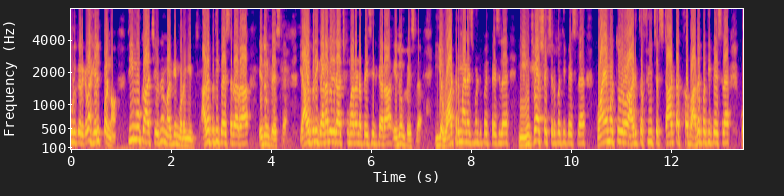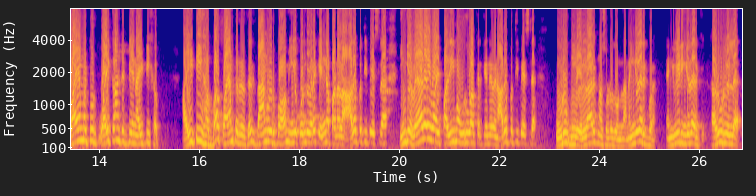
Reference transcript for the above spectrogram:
கொடுக்கறதுக்கெல்லாம் ஹெல்ப் பண்ணோம். திமுக ஆட்சி வந்து மறுபடியும் முடங்கிடுச்சு அதை பத்தி பேசுற பேசியிருக்காரா? எதுவும் பேசல. அதை பத்தி கணபதி ராஜ்குமார் என்ன பேசியிருக்காரா? எதுவும் பேசல. இங்க வாட்டர் மேனேஜ்மெண்ட் பத்தி பேசல. இங்க இன்ஃப்ராஸ்ட்ரக்சர் பத்தி பேசல. கோயம்புத்தூர் அடுத்த ஃபியூச்சர் ஸ்டார்ட் அப் ஹப் அதை பத்தி பேசல. Coimbatore why can't it be an IT hub IT ஹப்பா கோயம்புத்தூர் இருக்கிறது பெங்களூர் போகாம இங்க கொண்டு வரக்கு என்ன பண்ணலாம்? அதை பத்தி பேசல. இங்க வேலை வாய்ப்பு அதிகமா உருவாக்குறதுக்கு என்ன வேணும்? அதை பத்தி பேசல. ஒரு உங்க எல்லாருக்கும் நான் சொல்றது ஒண்ணுதான். நான் இங்கதான் இருக்க போறேன். எங்க வீடு இங்கதான் இருக்கு. கரூர்ல இல்ல.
